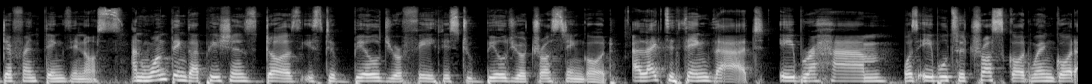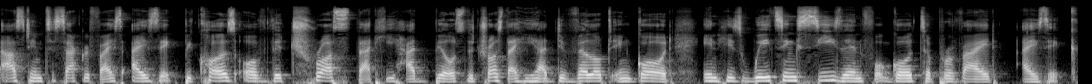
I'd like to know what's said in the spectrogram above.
different things in us. And one thing that patience does is to build your faith, is to build your trust in God. I like to think that Abraham was able to trust God when God asked him to sacrifice Isaac because of the trust that he had built, the trust that he had developed in God in his waiting season for God to provide Isaac.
